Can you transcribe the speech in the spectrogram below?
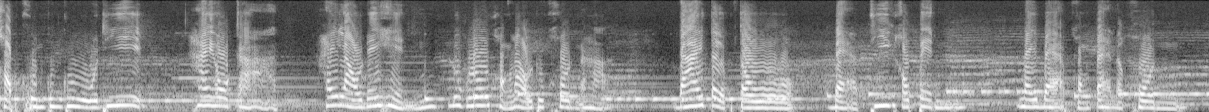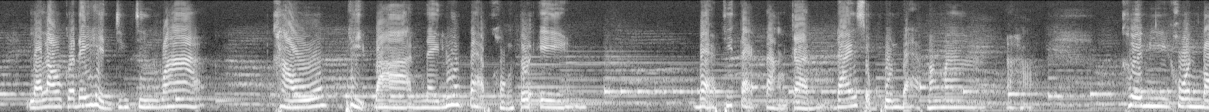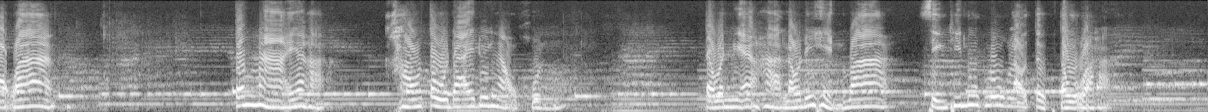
ขอบคุณคุณครูที่ให้โอกาสให้เราได้เห็นลูกๆของเราทุกคนนะคะได้เติบโต แบบที่เขาเป็นในแบบของแต่ละคน และเราก็ได้เห็นจริง ๆว่าเขาผลิบานในรูปแบบของตัวเอง แบบที่แตกต่างกันได้สมบูรณ์แบบมากๆนะคะเคยมีคนบอกว่า ต้นไม้อะค่ะเขาโตได้ด้วยเงาคน แต่วันนี้ค่ะเราได้เห็นว่าสิ่งที่ลูกๆเราเติบโตอะค่ะ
